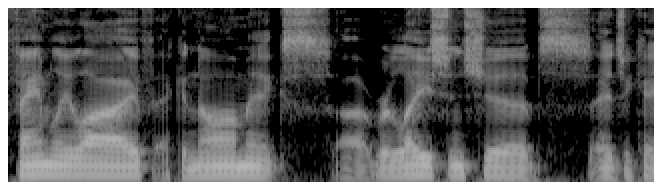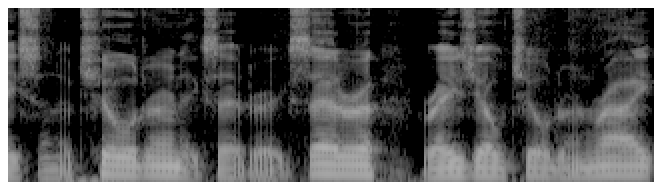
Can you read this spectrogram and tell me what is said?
family life, economics, uh, relationships, education of children, etc., etc. Raise your children right.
